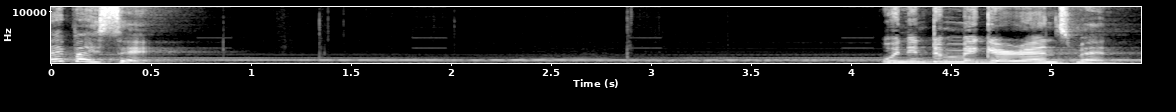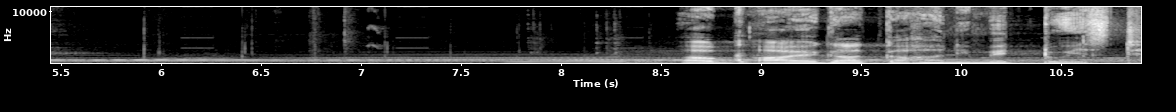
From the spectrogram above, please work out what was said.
I paise? We अब आएगा कहानी में ट्विस्ट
